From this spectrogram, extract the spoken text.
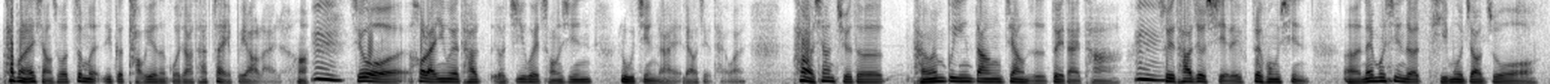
他本来想说这么一个讨厌的国家，他再也不要来了哈。嗯，结果后来因为他有机会重新入境来了解台湾，他好像觉得台湾不应当这样子对待他，嗯，所以他就写了这封信，呃，那封信的题目叫做《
